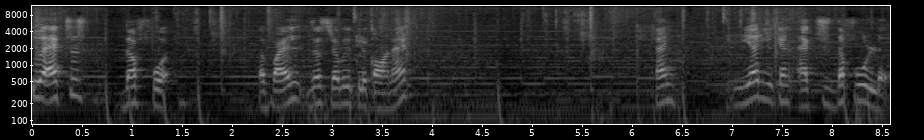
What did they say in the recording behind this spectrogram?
to access the, the file just double click on it. And here you can access the folder.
